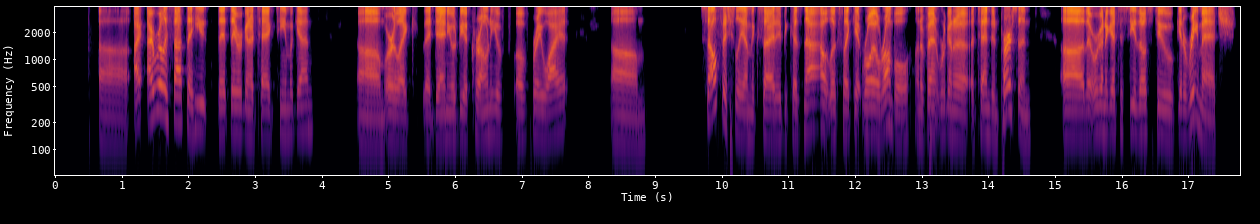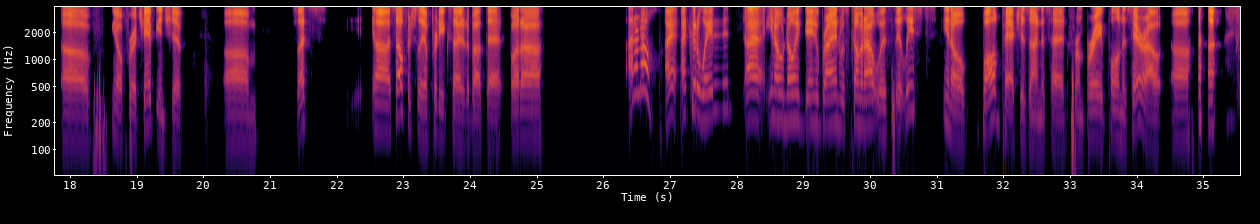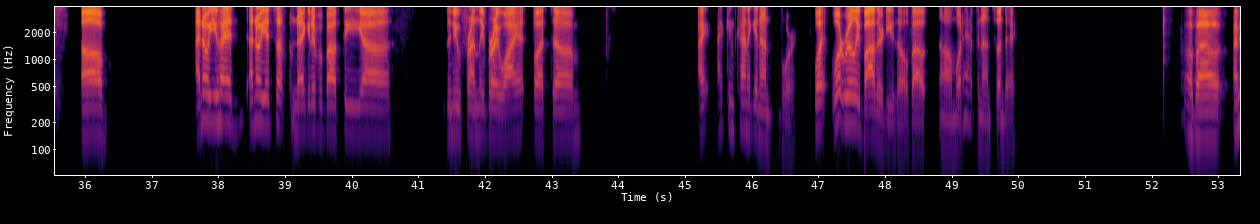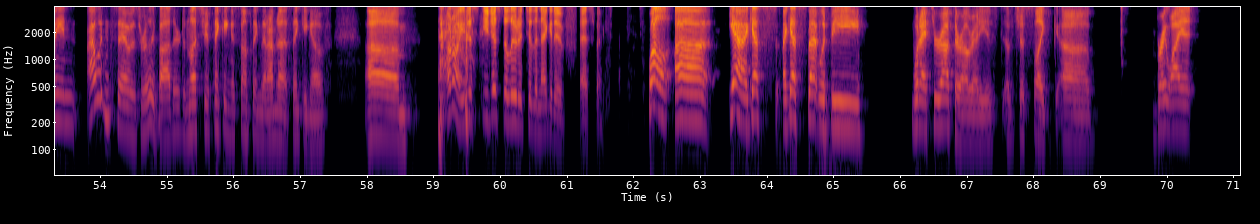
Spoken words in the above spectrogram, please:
Uh, I I really thought that he that they were going to tag team again, um, or like that Daniel would be a crony of of Bray Wyatt. Um, selfishly, I'm excited because now it looks like at Royal Rumble, an event we're going to attend in person, uh, that we're going to get to see those two get a rematch of you know for a championship. Um, so that's uh, selfishly, I'm pretty excited about that. But uh, I don't know. I, I could have waited. Uh, you know, knowing Daniel Bryan was coming out with at least you know bald patches on his head from Bray pulling his hair out. Uh, um, I know you had I know you had something negative about the uh, the new friendly Bray Wyatt, but um, I I can kind of get on board. What what really bothered you though about um, what happened on Sunday? About, I mean, I wouldn't say I was really bothered, unless you're thinking of something that I'm not thinking of. Um, Oh no, you just you just alluded to the negative aspect. Well, uh, yeah, I guess I guess that would be what I threw out there already of, of just like uh, Bray Wyatt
